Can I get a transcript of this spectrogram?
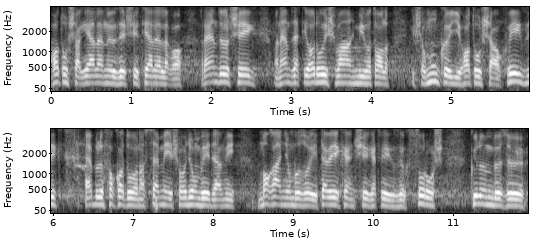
hatósági ellenőrzését jelenleg a rendőrség, a Nemzeti Adóisványhivatal és a munkaügyi hatóságok végzik. Ebből fakadóan a személy és vagyonvédelmi magánnyomozói tevékenységet végzők szoros, különböző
